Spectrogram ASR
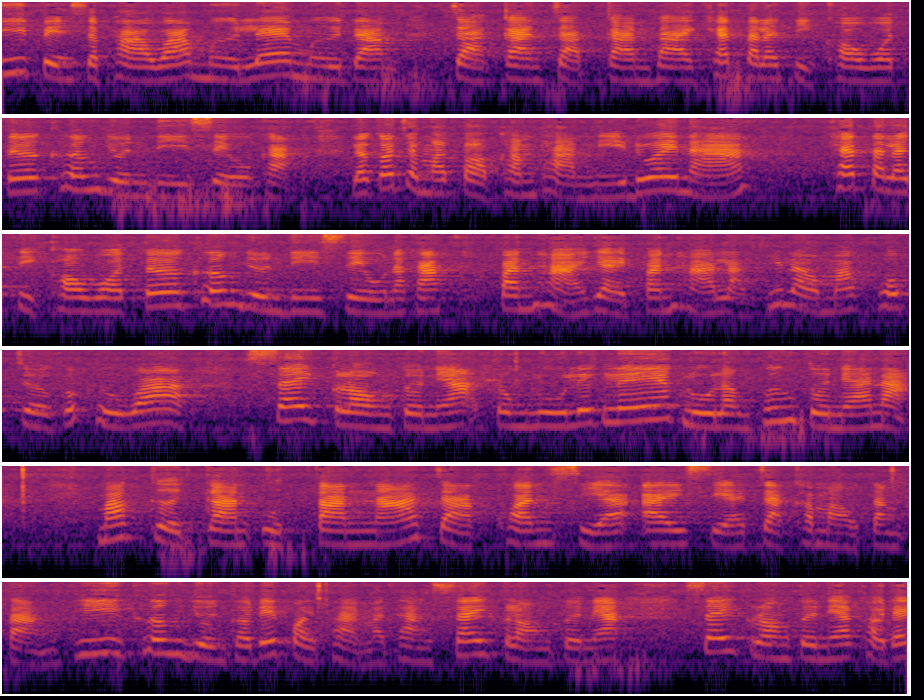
นี่เป็นสภาวะมือแร่มือดำจากการจับการบายแคตตาลิติกคอวอเตอร์เครื่องยนต์ดีเซลค่ะ แล้วก็จะมาตอบคำถามนี้ด้วยนะแคตตาลิติกคอวอเตอร์เครื่องยนต์ดีเซลนะคะ ปัญหาใหญ่ปัญหาหลักที่เรามักพบเจอก็คือว่าไส้กรองตัวนี้ตรงรูเล็กๆ รูรังพึ่งตัวนี้น่ะ มักเกิดการอุดตันนะจากควันเสียไอเสียจากขม่าต่างๆ ที่เครื่องยนต์เขาได้ปล่อยผ่านมาทางไส้กรองตัวเนี้ยไส้กรองตัวเนี้ยเขาได้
